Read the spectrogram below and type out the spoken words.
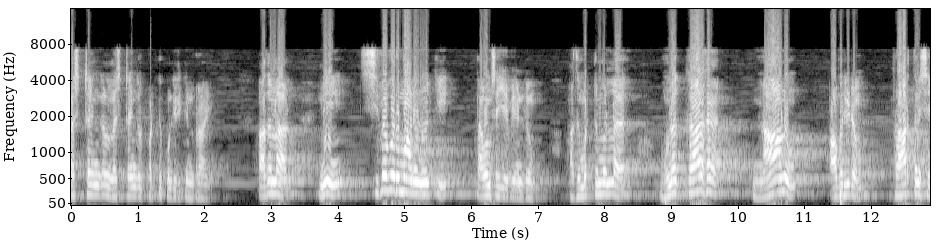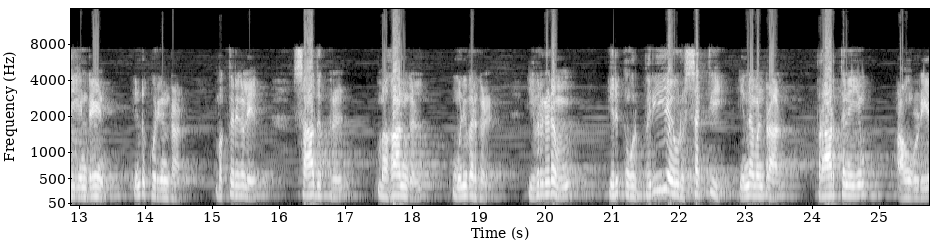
கஷ்டங்கள் நஷ்டங்கள் பட்டு கொண்டிருக்கின்றாய். அதனால் நீ சிவபெருமானை நோக்கி தவம் செய்ய வேண்டும். அது மட்டுமல்ல உனக்காக நானும் அவரிடம் பிரார்த்தனை செய்கின்றேன் என்று கூறுகின்றார். பக்தர்களே சாதுக்கள் மகான்கள் முனிவர்கள் இவர்களிடம் இருக்கும் ஒரு பெரிய ஒரு சக்தி என்னவென்றால் பிரார்த்தனையும் அவங்களுடைய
